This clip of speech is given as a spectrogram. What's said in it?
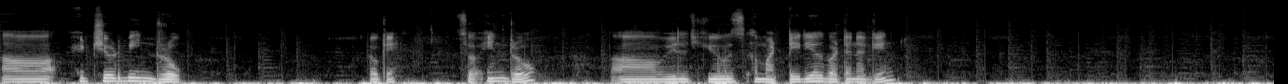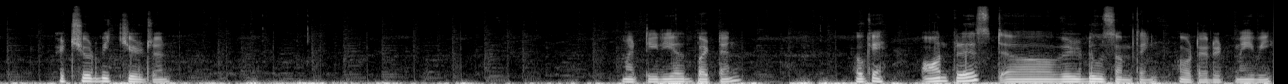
Uh, it should be in row. Okay. So in row uh, we'll use a material button again. It should be children material button. Okay on pressed uh, will do something. Whatever it? May be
